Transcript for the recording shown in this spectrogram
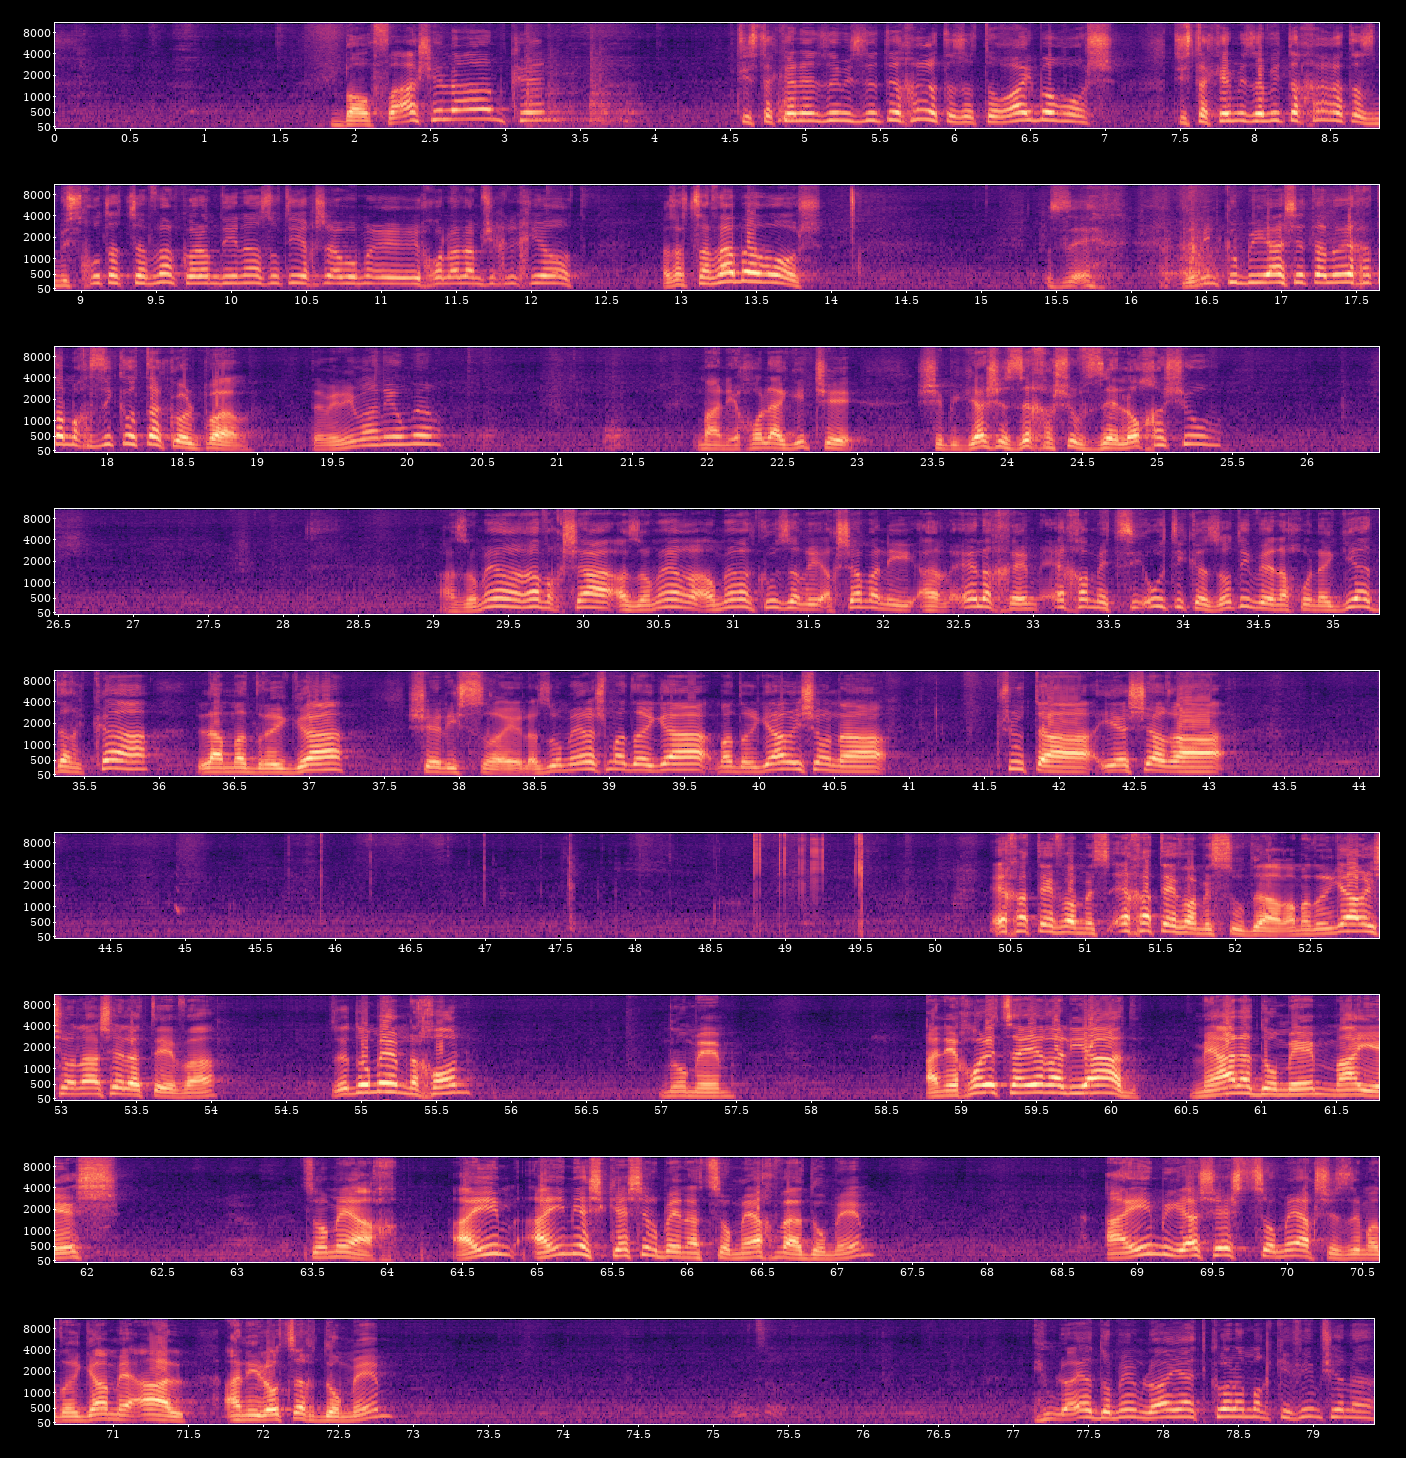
בהופעה של העם, כן. תסתכל על זה מזווית אחרת, אז התורה היא בראש. תסתכל מזווית אחרת, אז בזכות הצבא כל המדינה הזאת היא עכשיו יכולה להמשיך לחיות. אז הצבא בראש. זה, זה מין קובייה שתלוי איך אתה מחזיק אותה כל פעם. אתם מבינים מה אני אומר? מה, אני יכול להגיד ש, שבגלל שזה חשוב, זה לא חשוב? אז אומר הרב עכשיו, אז אומר, אומר הכוזרי, עכשיו אני אראה לכם איך המציאות היא כזאת, ואנחנו נגיע דרכה למדרגה של ישראל. אז הוא אומר, יש מדרגה, מדרגה ראשונה, פשוטה, ישרה, איך הטבע, איך הטבע מסודר? המדרגה הראשונה של הטבע זה דומם, נכון? דומם. אני יכול לצייר על יד, מעל הדומם, מה יש? צומח. האם, האם יש קשר בין הצומח והדומם? האם בגלל שיש צומח, שזה מדרגה מעל, אני לא צריך דומם? אם לא היה דומם, לא היה את כל המרכיבים של ה...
